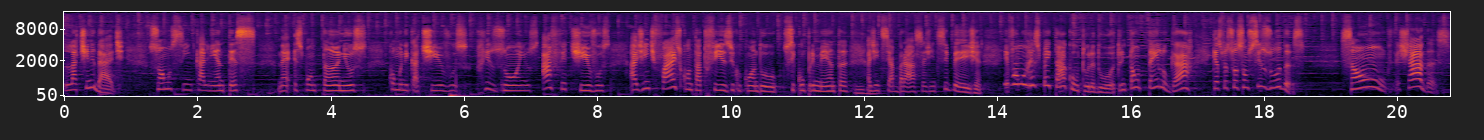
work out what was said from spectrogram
latinidade. Somos sim calientes, né, espontâneos, comunicativos, risonhos, afetivos. A gente faz contato físico quando se cumprimenta, uhum. a gente se abraça, a gente se beija. E vamos respeitar a cultura do outro. Então, tem lugar que as pessoas são sisudas, são fechadas.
